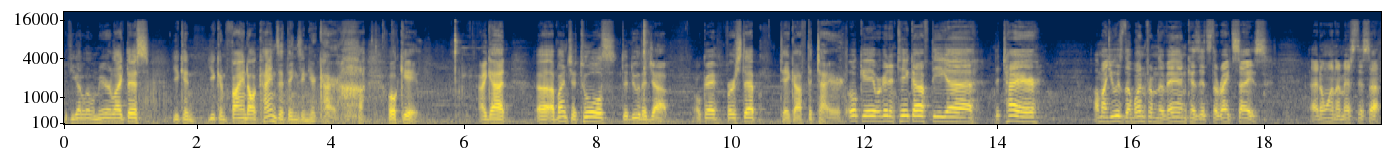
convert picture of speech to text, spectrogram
if you got a little mirror like this, you can you can find all kinds of things in your car. okay, I got uh, a bunch of tools to do the job. Okay, first step, take off the tire. Okay, we're gonna take off the uh, the tire. I'm gonna use the one from the van because it's the right size. I don't want to mess this up.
